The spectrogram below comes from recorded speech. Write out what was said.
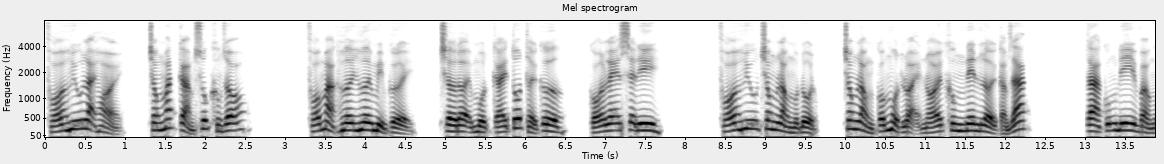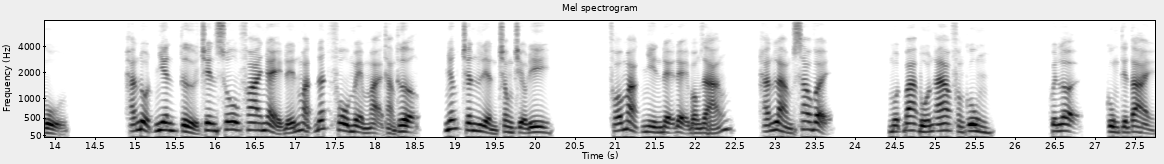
Phó hữu lại hỏi, trong mắt cảm xúc không rõ. Phó mạc hơi hơi mỉm cười, chờ đợi một cái tốt thời cơ, có lẽ sẽ đi. Phó hữu trong lòng một đột, trong lòng có một loại nói không nên lời cảm giác. Ta cũng đi vào ngủ. Hắn đột nhiên từ trên sofa nhảy đến mặt đất phô mềm mại thảm thượng, nhấc chân liền trong chiều đi. Phó mạc nhìn đệ đệ bóng dáng, hắn làm sao vậy? 134A phòng cung. Quyền lợi, cùng tiền tài.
